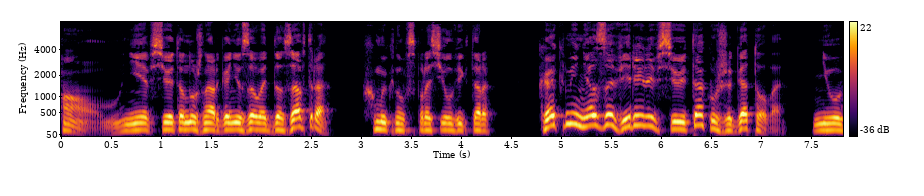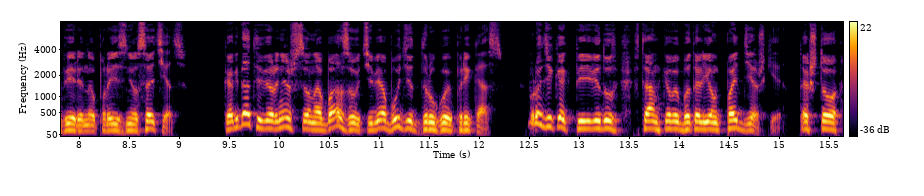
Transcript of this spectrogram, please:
«Хм, мне все это нужно организовать до завтра?» — хмыкнув, спросил Виктор. «Как меня заверили, все и так уже готово», — неуверенно произнес отец. «Когда ты вернешься на базу, у тебя будет другой приказ. Вроде как переведут в танковый батальон поддержки. Так что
